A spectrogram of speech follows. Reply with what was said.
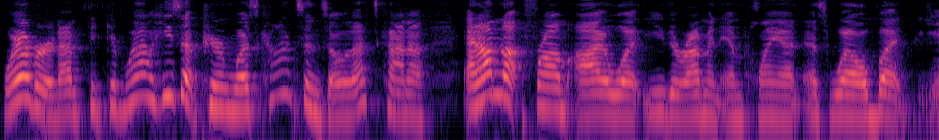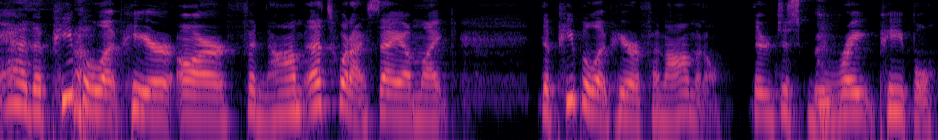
wherever. And I'm thinking, wow, he's up here in Wisconsin. So that's kind of, and I'm not from Iowa either. I'm an implant as well. But yeah, the people up here are phenomenal. That's what I say. I'm like, the people up here are phenomenal. They're just great people.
